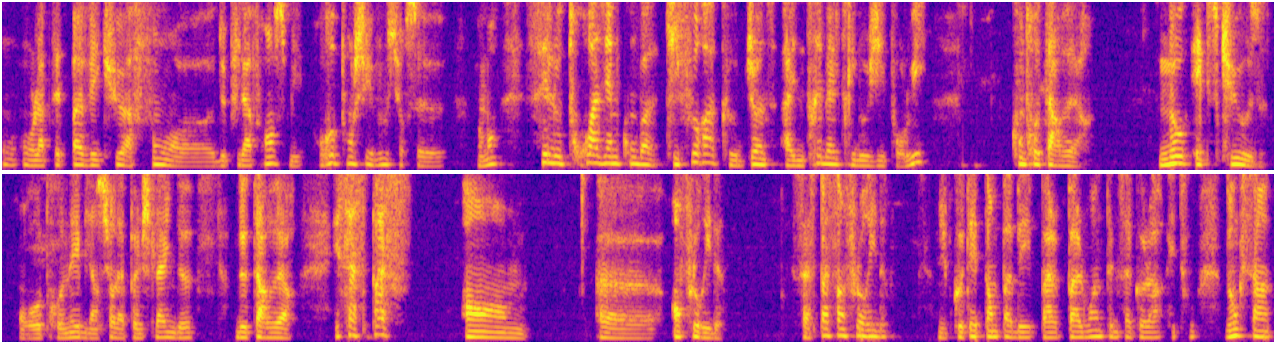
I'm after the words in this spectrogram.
on, ne l'a peut-être pas vécu à fond euh, depuis la France, mais repenchez-vous sur ce moment. C'est le troisième combat qui fera que Jones a une très belle trilogie pour lui contre Tarver. No excuse. On reprenait bien sûr la punchline de, de Tarver. Et ça se passe en, en Floride. Ça se passe en Floride, du côté de Tampa Bay, pas, pas loin de Pensacola et tout. Donc c'est un,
